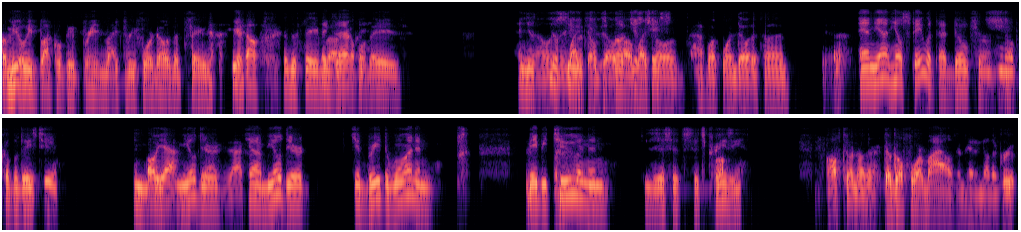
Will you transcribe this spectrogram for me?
a muley buck will be breeding like three, four does at the same you know, in the same uh, Exactly. couple days. And you you'll, know, you'll and see whitetail Coues doe oh, chase will have like one doe at a time. Yeah. And yeah, and he'll stay with that doe for you know a couple of days too. And Oh yeah. mule Yeah, deer. exactly. Yeah, mule deer can breed to one and maybe two, and then it's just it's it's crazy. Off to another. They'll go four miles and hit another group.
